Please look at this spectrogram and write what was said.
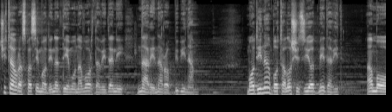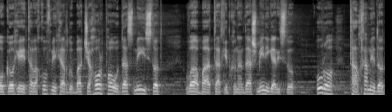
чӣ тавр аз паси модина демонавор давидани наринаро бибинам модина бо талоши зиёд медавид аммо гоҳе таваққуф мекарду ба чаҳор пову даст меистод ва ба таъқибкунандааш менигаристу. Ӯро талха медод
